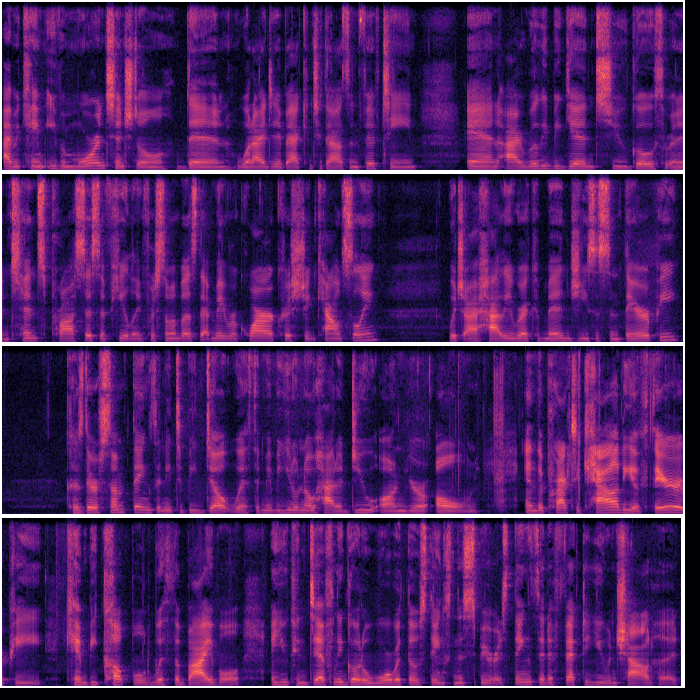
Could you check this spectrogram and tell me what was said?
I became even more intentional than what I did back in 2015. And I really begin to go through an intense process of healing. For some of us, that may require Christian counseling, which I highly recommend Jesus in therapy, because there are some things that need to be dealt with that maybe you don't know how to do on your own. And the practicality of therapy can be coupled with the Bible. And you can definitely go to war with those things in the spirits, things that affected you in childhood,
